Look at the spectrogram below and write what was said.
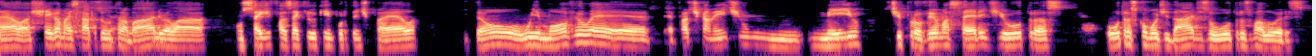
Né? Ela chega mais rápido no trabalho, ela consegue fazer aquilo que é importante para ela. Então, o imóvel é, é praticamente um meio de prover uma série de outras outras comodidades ou outros valores.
